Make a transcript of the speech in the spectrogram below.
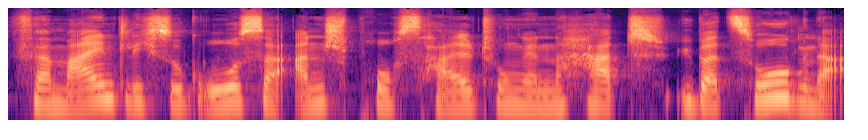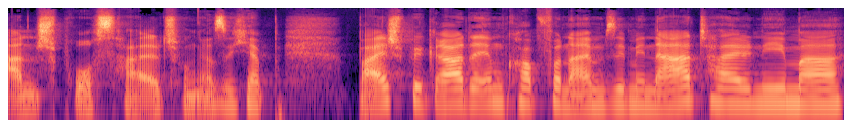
vermeintlich so große Anspruchshaltungen hat, überzogene Anspruchshaltung. Also ich habe Beispiel gerade im Kopf von einem Seminarteilnehmer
